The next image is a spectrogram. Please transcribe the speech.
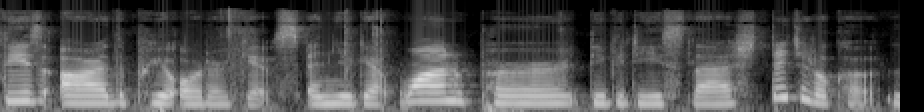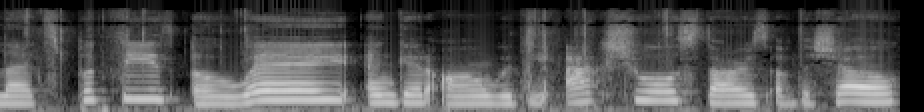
These are the pre-order gifts, and you get one per DVD slash digital code. Let's put these away and get on with the actual stars of the show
